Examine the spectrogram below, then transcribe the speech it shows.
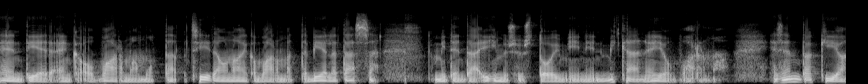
en tiedä enkä ole varma, mutta siitä on aika varma, että vielä tässä, miten tämä ihmisyys toimii, niin mikään ei ole varmaa. Ja sen takia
